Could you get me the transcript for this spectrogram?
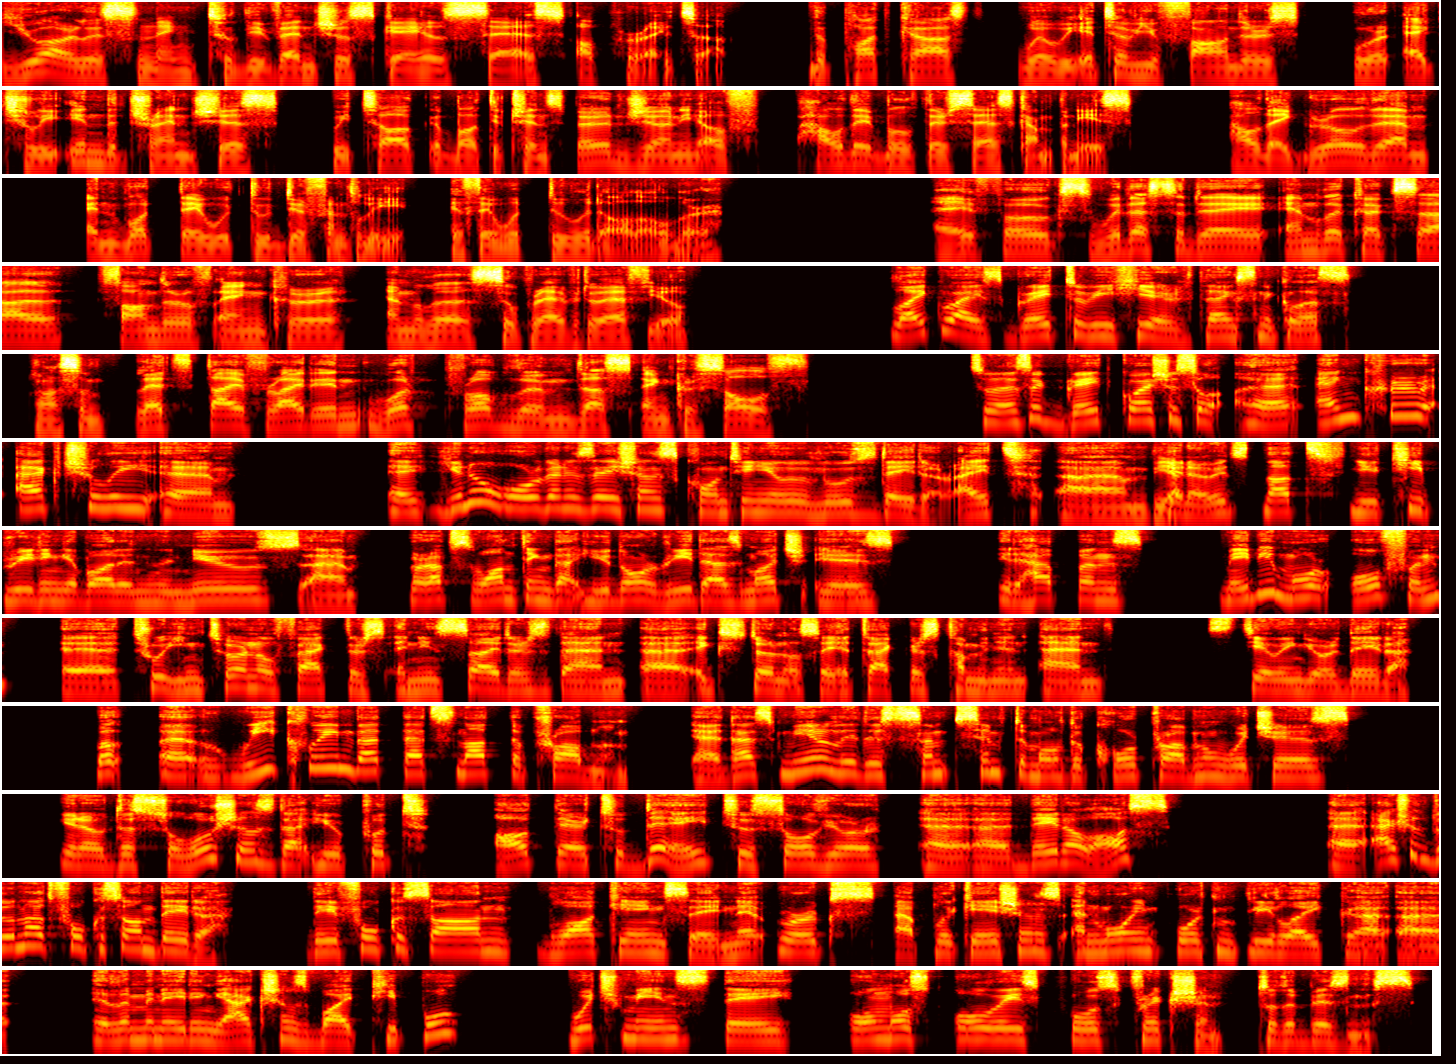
You are listening to the Venture Scale SaaS Operator, the podcast where we interview founders who are actually in the trenches. We talk about the transparent journey of how they build their SaaS companies, how they grow them, and what they would do differently if they would do it all over. Hey, folks, with us today, Emre Köksal, founder of Anchor. Emre, super happy to have you. Likewise, great to be here. Thanks, Nikolas. Awesome. Let's dive right in. What problem does Anchor solve? So that's a great question. So uh, Anchor actually, um, uh, you know, organizations continually lose data, right? Um, yeah. You know, it's not you keep reading about it in the news. Um, perhaps one thing that you don't read as much is it happens maybe more often uh, through internal factors and insiders than uh, external, say, attackers coming in and stealing your data. Well, uh, we claim that that's not the problem. that's merely the sim- symptom of the core problem, which is, you know, the solutions that you put out there today to solve your uh, uh, data loss uh, actually do not focus on data. They focus on blocking, say, networks, applications, and more importantly, like uh, uh, eliminating actions by people, which means they almost always cause friction to the business.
